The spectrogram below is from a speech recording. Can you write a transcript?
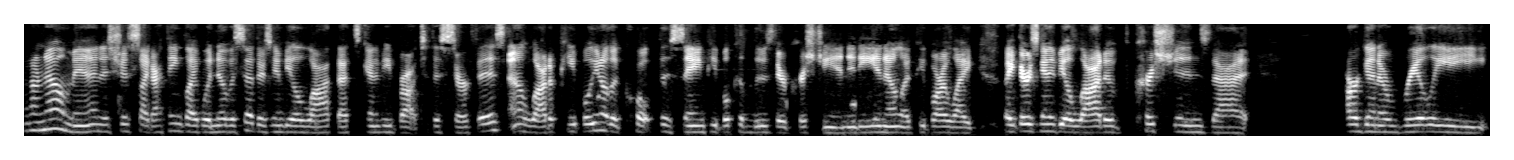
I don't know, man. It's just like I think like what Nova said, there's gonna be a lot that's gonna be brought to the surface. And a lot of people, you know, the quote the saying people could lose their Christianity, you know, like people are like like there's gonna be a lot of Christians that are gonna really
